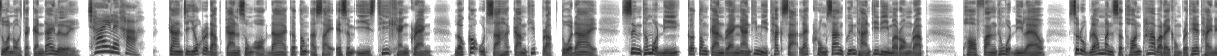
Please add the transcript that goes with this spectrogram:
ส่วนออกจากกันได้เลย ใช่เลยค่ะ การจะยกระดับการส่งออกได้ก็ต้องอาศัย SMEs ที่แข็งแกร่ง แล้วก็อุตสาหกรรมที่ปรับตัวได้ ซึ่งทั้งหมดนี้ก็ต้องการแรงงานที่มีทักษะและโครงสร้างพื้นฐานที่ดีมารองรับ พอฟังทั้งหมดนี้แล้ว สรุปแล้วมันสะท้อนภาพอะไรของประเทศไทยใน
